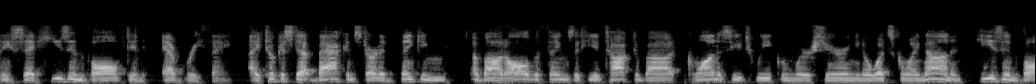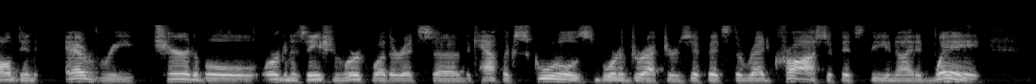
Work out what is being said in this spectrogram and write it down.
And he said, "He's involved in everything." I took a step back and started thinking about all the things that he had talked about Kiwanis each week when we are sharing, you know, what's going on, and he's involved in every charitable organization work, whether it's uh, the Catholic Schools Board of Directors, if it's the Red Cross, if it's the United Way,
